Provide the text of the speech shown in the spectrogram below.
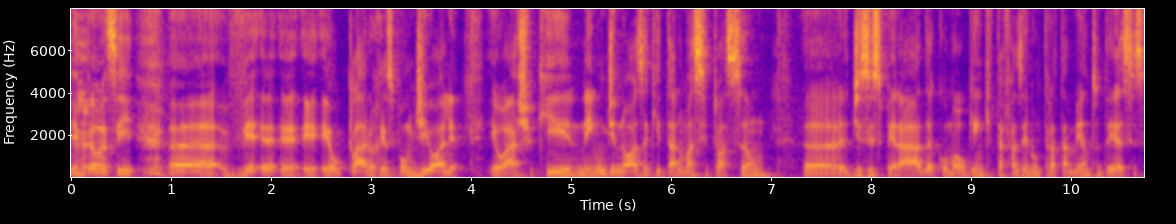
Então, assim, uh, eu, claro, respondi: olha, eu acho que nenhum de nós aqui está numa situação uh, desesperada, como alguém que está fazendo um tratamento desses,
